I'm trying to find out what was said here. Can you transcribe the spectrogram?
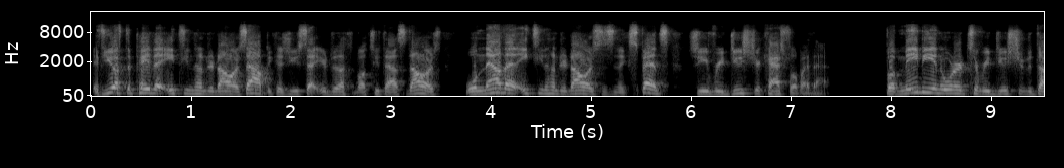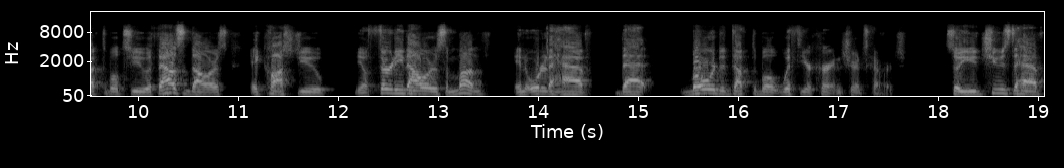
if you have to pay that $1,800 out because you set your deductible at $2,000, well, now that $1,800 is an expense. So you've reduced your cash flow by that. But maybe in order to reduce your deductible to $1,000, it costs you, you know, $30 a month in order to have that lower deductible with your current insurance coverage. So you choose to have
